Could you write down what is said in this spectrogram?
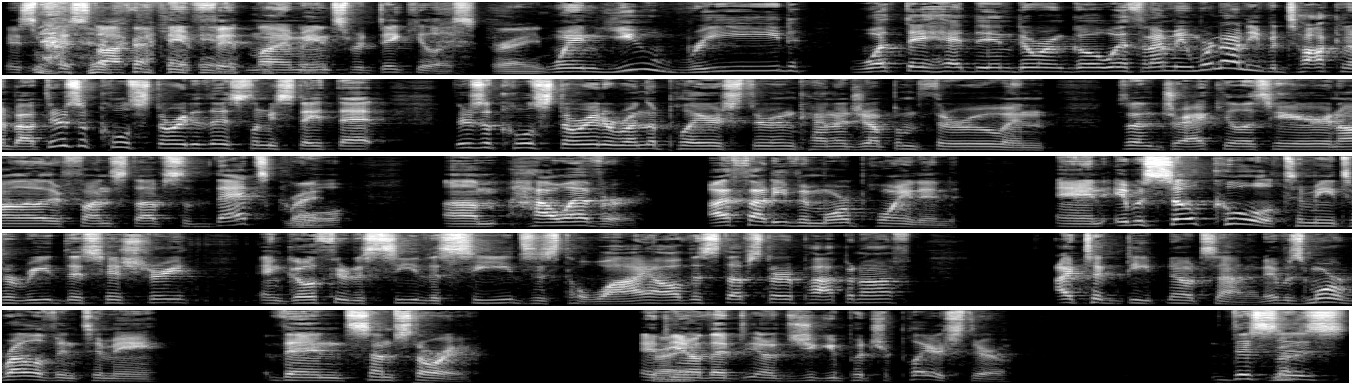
It's pissed off you can't fit in line. I mean, it's ridiculous. Right. When you read what they had to endure and go with, and I mean, we're not even talking about. There's a cool story to this. Let me state that there's a cool story to run the players through and kind of jump them through, and some Dracula's here and all that other fun stuff. So that's cool. Um, however, I thought even more pointed, and it was so cool to me to read this history and go through to see the seeds as to why all this stuff started popping off. I took deep notes on it. It was more relevant to me than some story. And, Right. You know that you know that you can put your players through. This is.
